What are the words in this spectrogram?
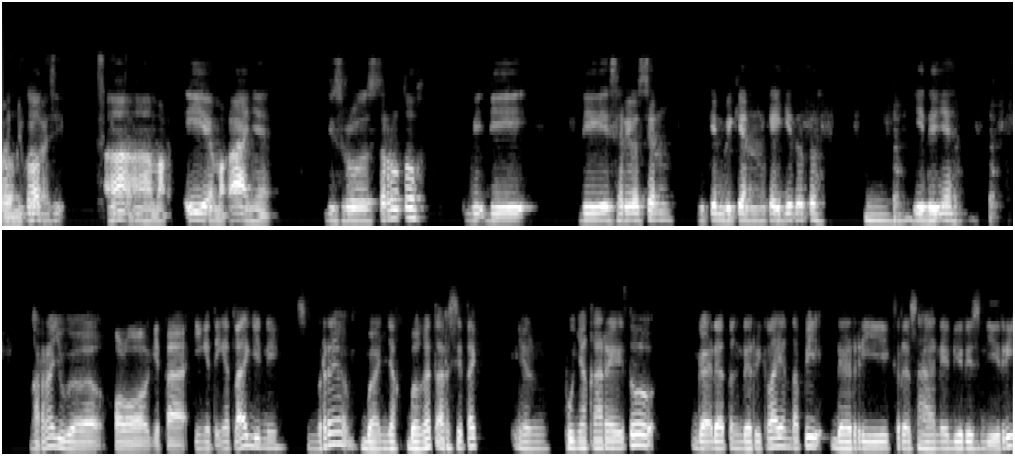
runtut uh, uh, mak iya makanya justru seru tuh di, di diseriusin bikin-bikin kayak gitu tuh hmm. idenya. Karena juga kalau kita inget-inget lagi nih, sebenarnya banyak banget arsitek yang punya karya itu nggak datang dari klien tapi dari keresahannya diri sendiri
